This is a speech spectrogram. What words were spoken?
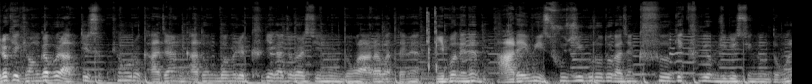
이렇게 견갑을 앞뒤 수평으로 가장 가동 범위를 크게 가져갈 수 있는 운동을 알아봤다면 이번에는 아래 위 수직으로도 가장 크게 크게 움직일 수 있는 운동을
